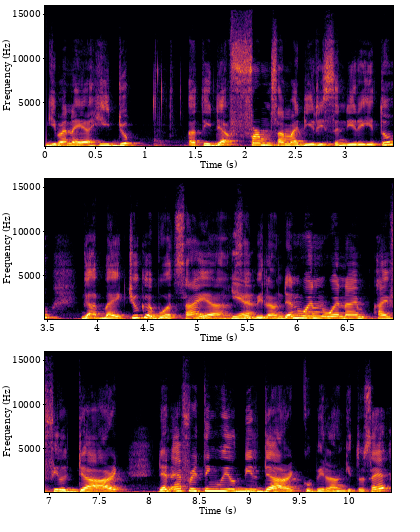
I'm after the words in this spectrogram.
gimana ya, hidup eh, tidak firm sama diri sendiri itu nggak baik juga buat saya. Yeah. Saya bilang dan when when I I feel dark, then everything will be dark. Ku bilang gitu. Saya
